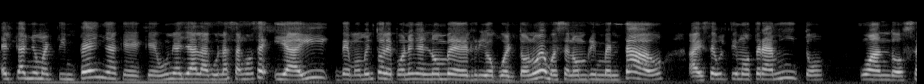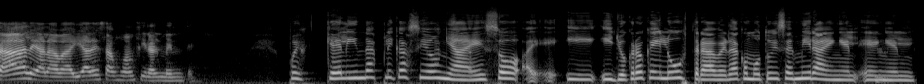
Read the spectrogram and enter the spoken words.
el, caño Martín Peña que, une allá Laguna San José y ahí de momento le ponen el nombre del río Puerto Nuevo, ese nombre inventado, a ese último tramito cuando sale a la bahía de San Juan finalmente. Pues qué linda explicación y a eso, eh, y, y, yo creo que ilustra, ¿verdad? Como tú dices, mira, en el, en el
